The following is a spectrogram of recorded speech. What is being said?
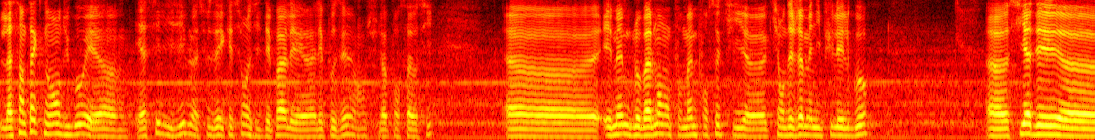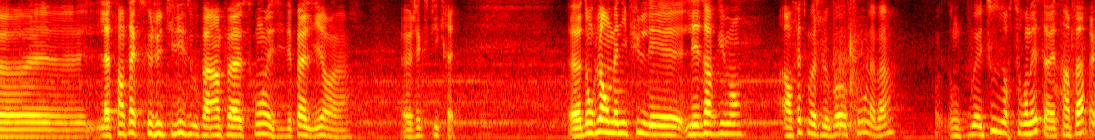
la, syntaxe non, du Go euh, est, assez lisible. Si vous avez des questions, n'hésitez pas à les, poser. Hein, je suis là pour ça aussi. Euh, et même globalement, pour, même pour ceux qui, ont déjà manipulé le Go, s'il y a des la syntaxe que j'utilise vous paraît un peu abscon, n'hésitez pas à le dire. J'expliquerai. donc là, on manipule les, les arguments. en fait, moi, je le vois au fond là-bas. Donc vous pouvez tous vous retourner, ça va être sympa.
